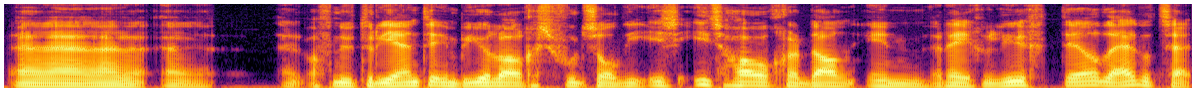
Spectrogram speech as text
eh, eh, of nutriënten in biologisch voedsel, die is iets hoger dan in regulier geteelde. Hè. Dat zijn,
